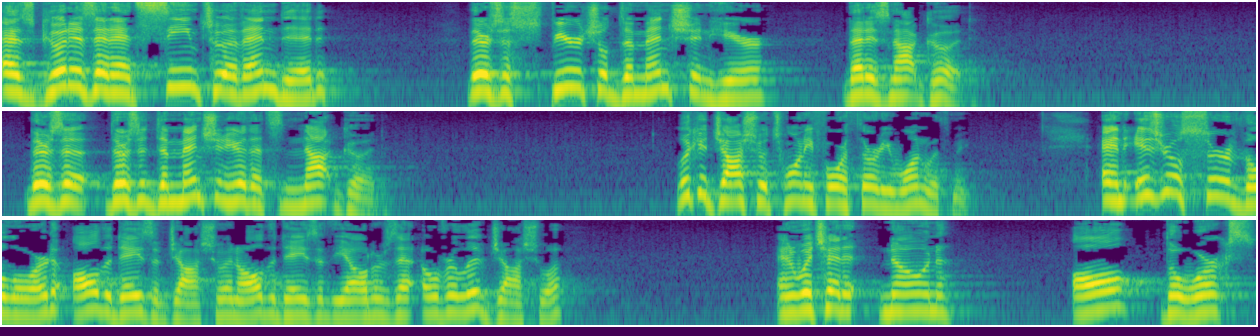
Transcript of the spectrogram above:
As good as it had seemed to have ended, there's a spiritual dimension here that is not good. There's a, there's a dimension here that's not good. Look at Joshua 24 31 with me. And Israel served the Lord all the days of Joshua and all the days of the elders that overlived Joshua, and which had known all the works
